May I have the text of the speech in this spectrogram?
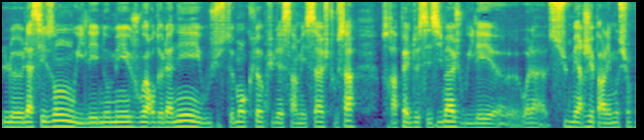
la saison où il est nommé joueur de l'année, où justement Klopp lui laisse un message, tout ça, on se rappelle de ces images où il est euh, voilà, submergé par l'émotion.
